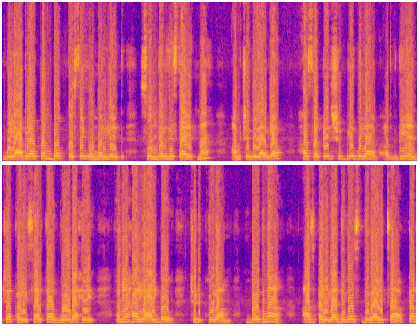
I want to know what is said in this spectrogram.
गुलाबराव पण बघ कसे उमललेत. सुंदर दिसतायत ना? आमचे गुलाबराव हा सफेद शुभ्र गुलाब अगदी यांच्या खळीसारखा गोड आहे. आणि हा लाल बघ चिडकुराम बघ ना आज पहिला दिवस दिवाळीचा पण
